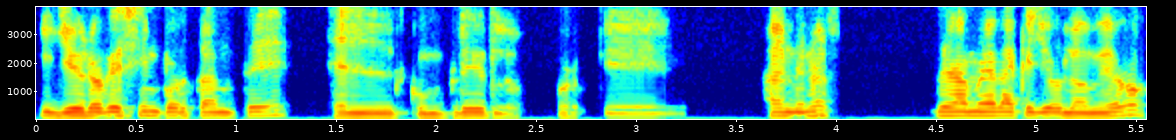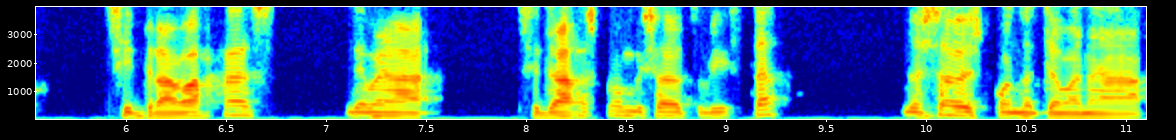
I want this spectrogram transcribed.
Y yo creo que es importante el cumplirlo, porque al menos de la manera que yo lo veo, si trabajas de manera, si trabajas con visado turista, no sabes cuándo te van a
